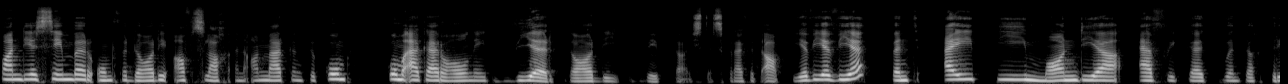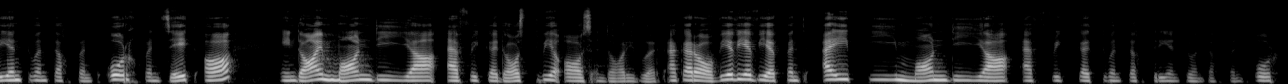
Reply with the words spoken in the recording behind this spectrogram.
van Desember om vir daardie afslag in aanmerking te kom. Kom ek herhaal net weer daardie webtuiste. Skryf dit af: www.apmondiaafrica2023.org.za en daai Mondia Africa, daar's twee A's in daardie woord. Ek herhaal: www.apmondiaafrica2023.org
